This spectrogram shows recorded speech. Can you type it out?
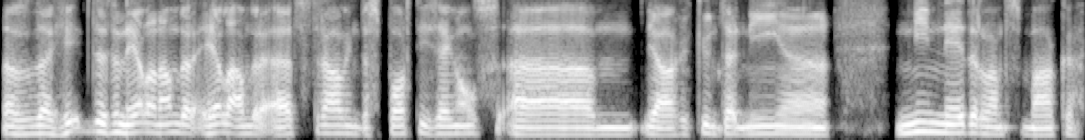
Dat is, dat is een hele andere, hele andere uitstraling. De sport is Engels. Uh, ja, je kunt dat niet, uh, niet Nederlands maken.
